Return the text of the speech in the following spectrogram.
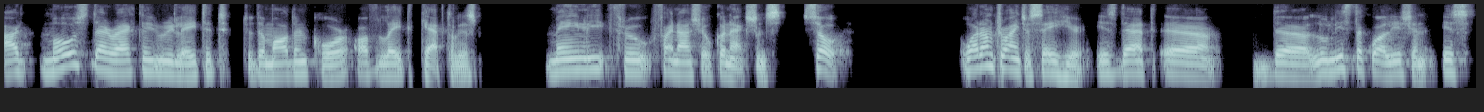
are most directly related to the modern core of late capitalism, mainly through financial connections. So, what I'm trying to say here is that uh, the Lulista coalition is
